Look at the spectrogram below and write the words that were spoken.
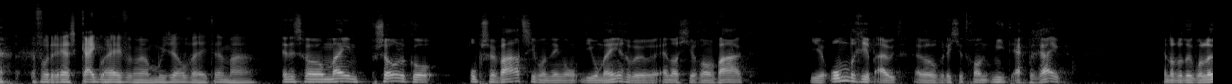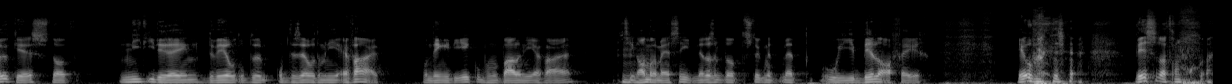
Voor de rest, kijk maar even, maar moet je zelf weten. Maar Het is gewoon mijn persoonlijke observatie van dingen die om me heen gebeuren. En dat je gewoon vaak je onbegrip uit erover. Dat je het gewoon niet echt begrijpt. En dat het ook wel leuk is dat niet iedereen de wereld op, de, op dezelfde manier ervaart. Want dingen die ik op een bepaalde manier ervaar, zien Mhm. andere mensen niet. Net als dat stuk met, met hoe je je billen afveegt. Heel veel mensen wisten dat gewoon,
